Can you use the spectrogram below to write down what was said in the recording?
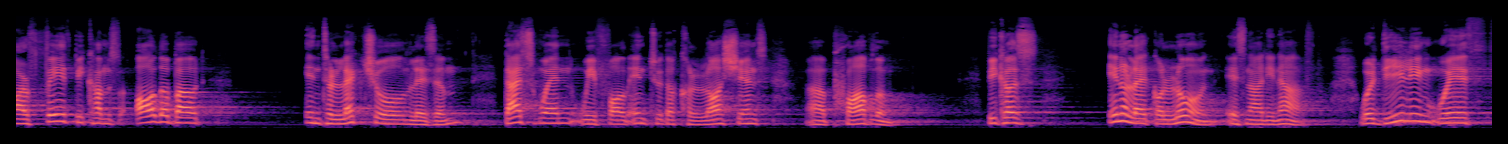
our faith becomes all about intellectualism, that's when we fall into the Colossians uh, problem because intellect alone is not enough. We're dealing with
